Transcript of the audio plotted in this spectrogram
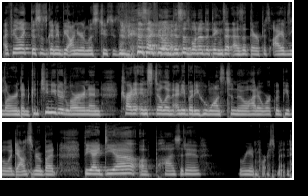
I feel like this is going to be on your list too, Susan, because I feel like this is one of the things that as a therapist I've learned and continue to learn and try to instill in anybody who wants to know how to work with people with Down syndrome. But the idea of positive reinforcement.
